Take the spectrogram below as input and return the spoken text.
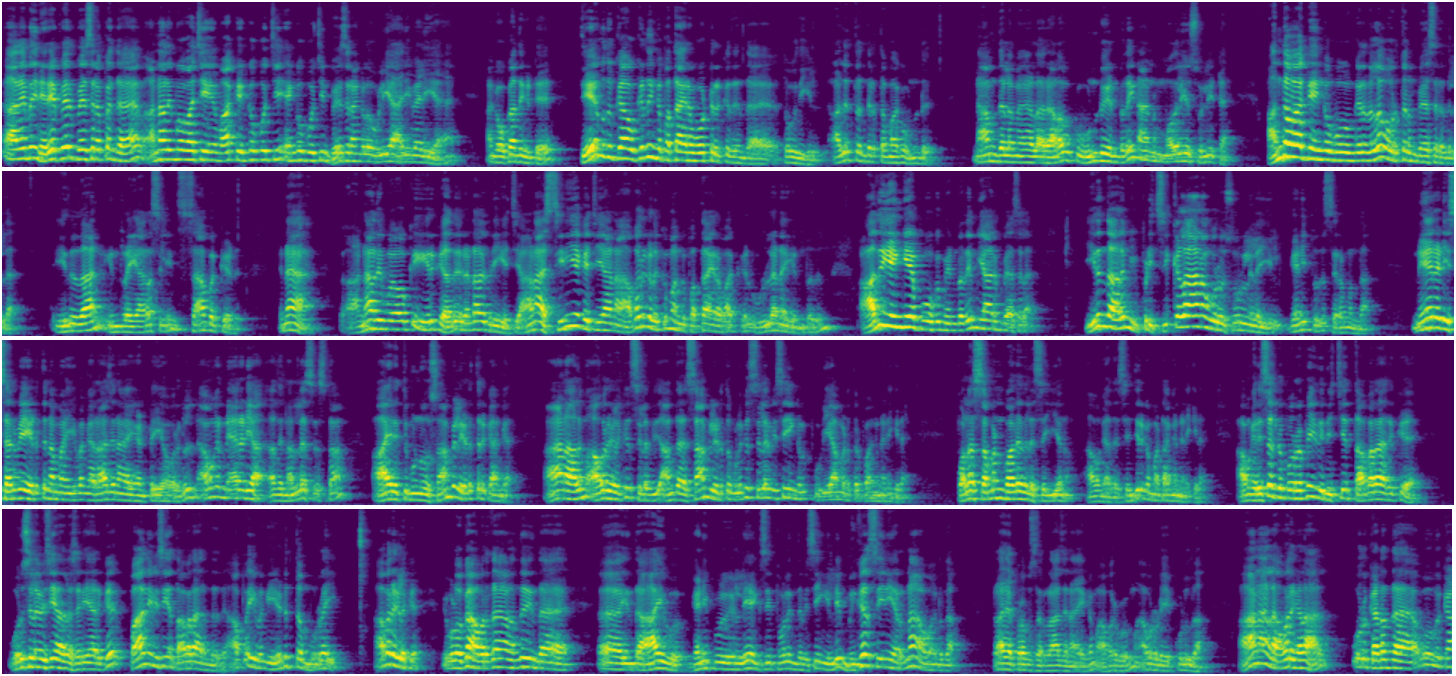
அதே மாதிரி நிறைய பேர் பேசுகிறப்ப இந்த அண்ணாதிமுக வாட்சி வாக்கு எங்கே போச்சு எங்கே போச்சுன்னு பேசுகிறாங்களோ ஒழிய அறிவாளியை அங்கே உட்காந்துக்கிட்டு தேமுதிகவுக்குன்னு இங்கே பத்தாயிரம் ஓட்டு இருக்குது இந்த தொகுதியில். அழுத்தம் திருத்தமாக உண்டு. நாம் தலைமையாளர் அளவுக்கு உண்டு என்பதை நான் முதலே சொல்லிட்டேன். அந்த வாக்கு எங்கே போகுங்கிறதெல்லாம் ஒருத்தரும் பேசுகிறதில்ல இதுதான் இன்றைய அரசியலின் சாபக்கேடு. ஏன்னா அதிமுகவுக்கு இருக்குது அது ரெண்டாவது பெரிய கட்சி. ஆனால் சிறிய கட்சியான அவர்களுக்கும் அங்கு பத்தாயிரம் வாக்குகள் உள்ளன என்பதும் அது எங்கே போகும் என்பதையும் யாரும் பேசலை. இருந்தாலும் இப்படி சிக்கலான ஒரு சூழ்நிலையில் கணிப்பது சிரமம்தான். நேரடி சர்வே எடுத்து நம்ம இவங்க ராஜநாயகன் பை அவர்கள் அவங்க நேரடியாக அது நல்ல சிஸ்டம் ஆயிரத்தி முந்நூறு சாம்பிள் எடுத்திருக்காங்க. ஆனாலும் அவர்களுக்கு சில வி- அந்த சாம்பிள் எடுத்தவங்களுக்கு சில விஷயங்கள் புரியாமல் எடுத்திருப்பாங்கன்னு நினைக்கிறேன். பல சமன்பாடு இதில் செய்யணும். அவங்க அதை செஞ்சுருக்க மாட்டாங்கன்னு நினைக்கிறேன். அவங்க ரிசல்ட் போடுறப்ப இது நிச்சயம் தவறாக இருக்குது ஒரு சில விஷயம் அதில் சரியாக இருக்குது பாதி விஷயம் தவறாக இருந்தது. அப்போ இவங்க எடுத்த முறை அவர்களுக்கு இவ்வளோக்கும் அவர் தான் வந்து இந்த இந்த ஆய்வு கணிப்புகள்லேயே எக்ஸிட் போல் இந்த விஷயங்கள்லேயே மிக சீனியர்னால் அவர் தான். ராஜா ப்ரொஃபஸர் ராஜநாயகம் அவர்களும் அவருடைய குழு தான். ஆனால் அவர்களால் ஒரு கடந்த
